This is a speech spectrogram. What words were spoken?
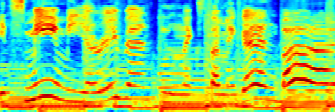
It's me, Mia Raven. Till next time again. Bye!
